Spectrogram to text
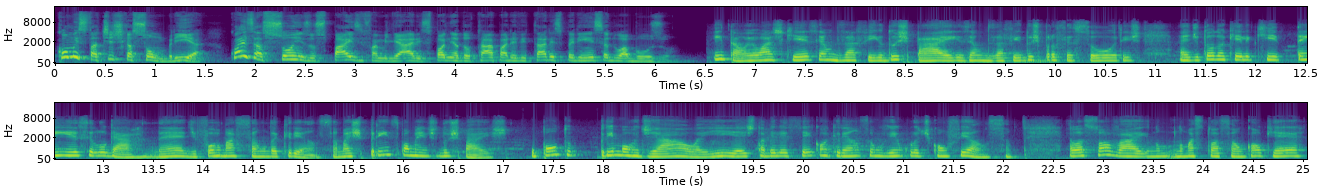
Como estatística sombria, quais ações os pais e familiares podem adotar para evitar a experiência do abuso? Então, eu acho que esse é um desafio dos pais, é um desafio dos professores, né, de todo aquele que tem esse lugar né, de formação da criança, mas principalmente dos pais. O ponto primordial aí é estabelecer com a criança um vínculo de confiança. Ela só vai, numa situação qualquer,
